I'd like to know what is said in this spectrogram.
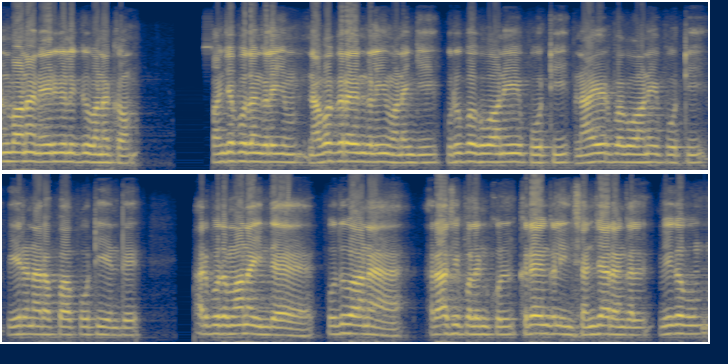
அன்பான நேர்களுக்கு வணக்கம். பஞ்சபூதங்களையும் நவகிரகங்களையும் வணங்கி குரு பகவானையே போற்றி விநாயகர் பகவானே போற்றி வீரநரப்பா போற்றி என்று அற்புதமான இந்த பொதுவான ராசி பலன்குள் கிரகங்களின் சஞ்சாரங்கள் மிகவும்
